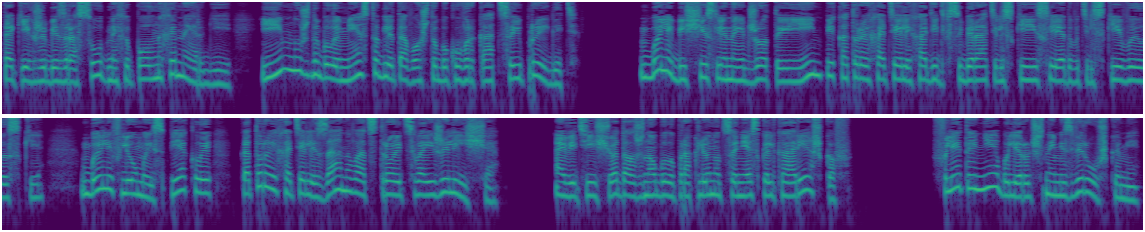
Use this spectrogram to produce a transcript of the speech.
таких же безрассудных и полных энергии, и им нужно было место для того, чтобы кувыркаться и прыгать. Были бесчисленные Джоты и Импи, которые хотели ходить в собирательские и исследовательские вылазки. Были Флюмы и Спеклы, которые хотели заново отстроить свои жилища. А ведь еще должно было проклюнуться несколько орешков. Флиты не были ручными зверушками.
